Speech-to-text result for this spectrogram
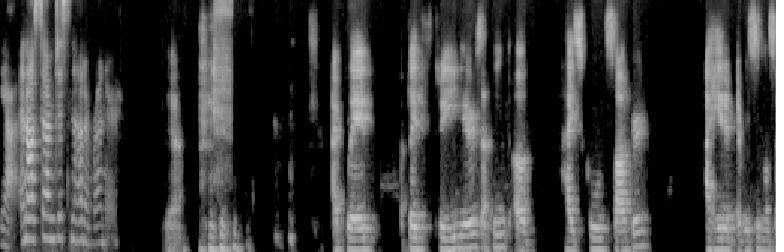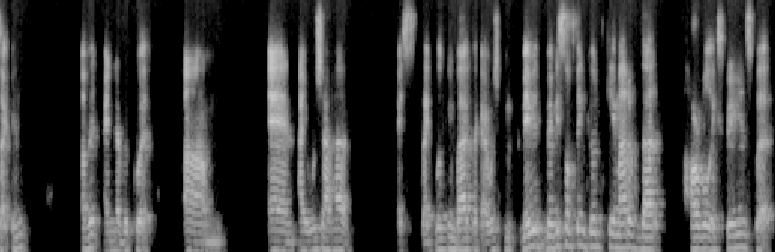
yeah. And also I'm just not a runner. Yeah. I played I played three years, I think, of high school soccer. I hated every single second of it. I never quit. Um, and I wish I had. I like looking back, like I wish maybe maybe something good came out of that horrible experience, but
